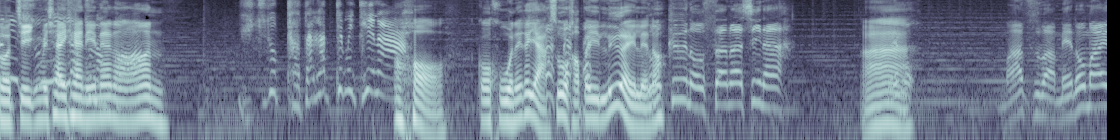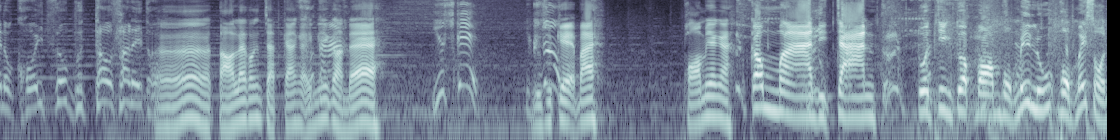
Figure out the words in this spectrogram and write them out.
ตัวจริงไม่ใช่แค่นี้แน่นอน โอ้โหโกคูนี่ก็อยากสู้เขาไปเรื่อยเลยเนาะอ่าเออตอนแรกต้องจัดการกับไอ้นี่ก่อนแด้ยูสเกะไปพร้อมยังไงก็มาดิจาน ตัวจริงตัวปลอมผมไม่รู้ผมไม่สน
